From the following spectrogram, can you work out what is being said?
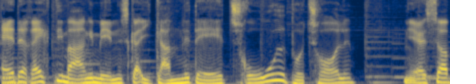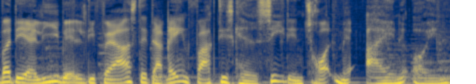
at det rigtig mange mennesker i gamle dage troede på trolde, ja, så var det alligevel de færreste, der rent faktisk havde set en trold med egne øjne.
